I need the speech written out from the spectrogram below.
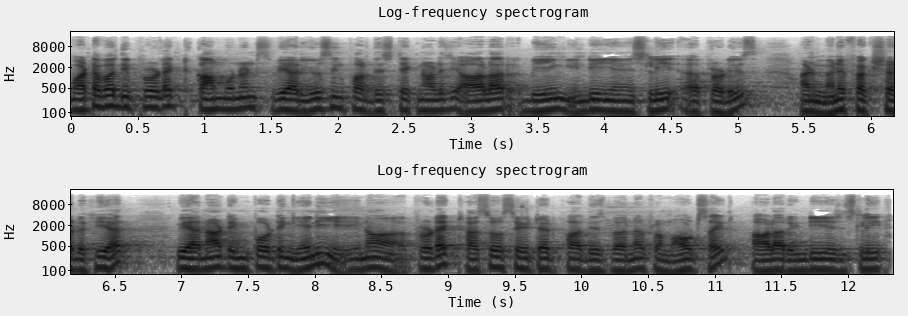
Whatever the product components we are using for this technology, all are being indigenously uh, produced and manufactured here. We are not importing any you know product associated for this burner from outside. All are indigenously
